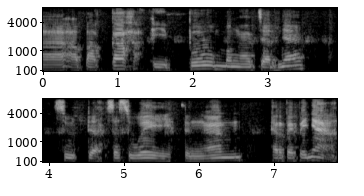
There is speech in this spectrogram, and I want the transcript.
eh, apakah Ibu mengajarnya sudah sesuai dengan RPP-nya?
